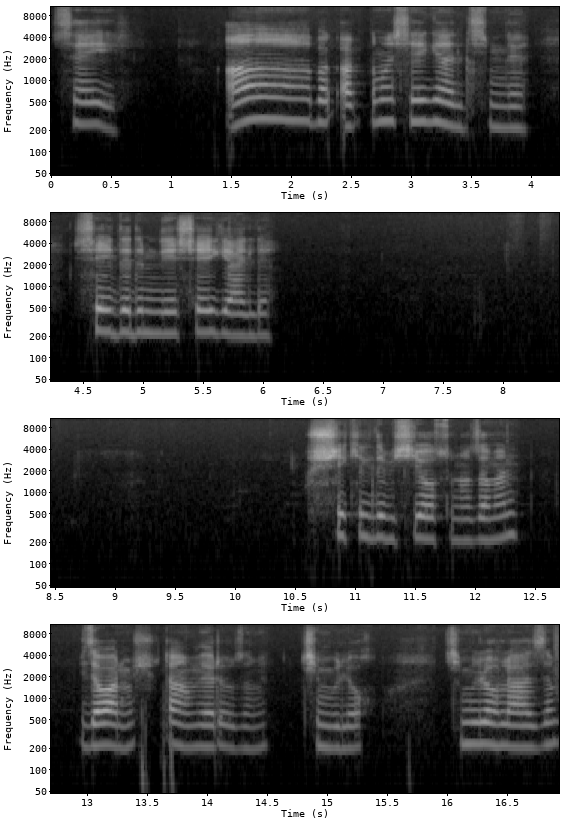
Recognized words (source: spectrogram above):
Şey. Aa bak aklıma şey geldi şimdi. Şey dedim diye şey geldi. Şu şekilde bir şey olsun o zaman. Bize varmış. Tamam ver o zaman. Çim blok. Çim blok lazım.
